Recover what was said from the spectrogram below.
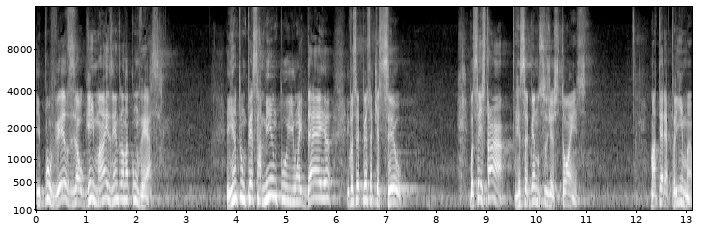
e por vezes alguém mais entra na conversa. E entra um pensamento e uma ideia e você pensa que é seu. Você está recebendo sugestões, matéria-prima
